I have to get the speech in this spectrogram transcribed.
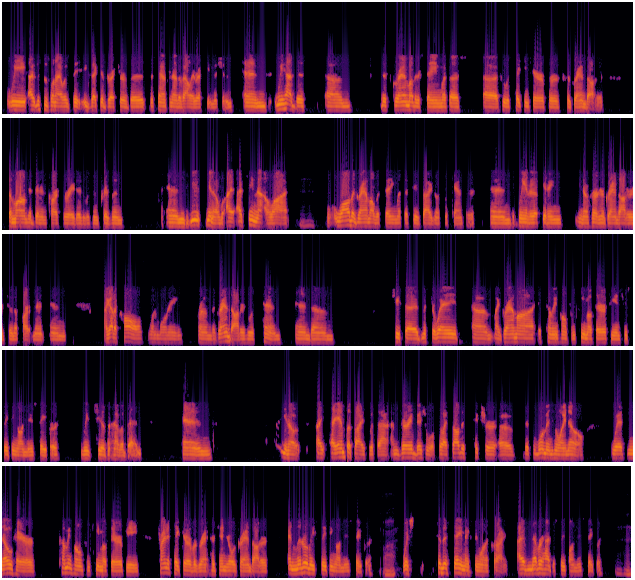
We I, this is when I was the executive director of the the San Fernando Valley Rescue Mission, and we had this um, this grandmother staying with us uh, who was taking care of her, her granddaughter. The mom had been incarcerated, was in prison. And you, you know, I, I've seen that a lot. While the grandma was staying with us, she was diagnosed with cancer. And we ended up getting, you know, her and her granddaughter into an apartment. And I got a call one morning from the granddaughter who was 10. And um, she said, Mr. Wade, um, my grandma is coming home from chemotherapy and she's sleeping on newspaper. We, she doesn't have a bed. And, you know, I, I empathize with that. I'm very visual. So I saw this picture of this woman who I know with no hair coming home from chemotherapy, trying to take care of her, grand, her 10 year old granddaughter and literally sleeping on newspaper, wow. which to this day makes me want to cry. I have never had to sleep on newspaper. Mm-hmm.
